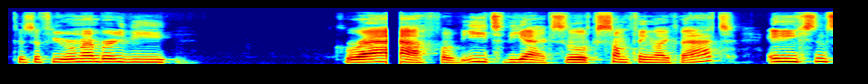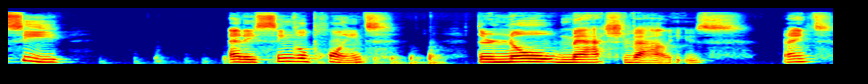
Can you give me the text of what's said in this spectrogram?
Because if you remember the graph of e to the x, it looks something like that. And you can see at a single point, there are no matched values, right?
